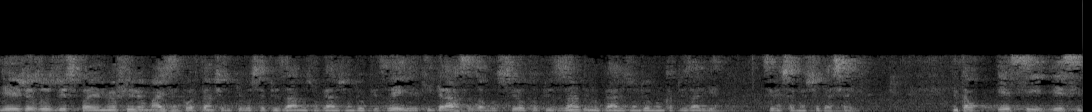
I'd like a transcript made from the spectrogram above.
E aí Jesus disse para ele, meu filho, o mais importante do que você pisar nos lugares onde eu pisei é que graças a você eu estou pisando em lugares onde eu nunca pisaria, se você não estivesse aí. Então, esse, esse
